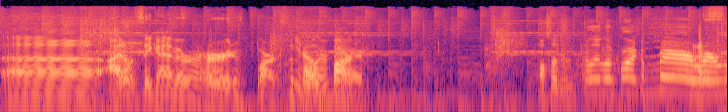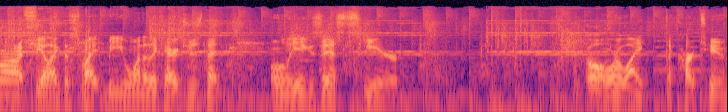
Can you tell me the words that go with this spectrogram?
Uh, I don't think I've ever heard of Bark the You know, polar Bark. bear. Also, doesn't really look like a bear very I, I feel like this might be one of the characters that only exists here, Oh, or like the cartoon.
